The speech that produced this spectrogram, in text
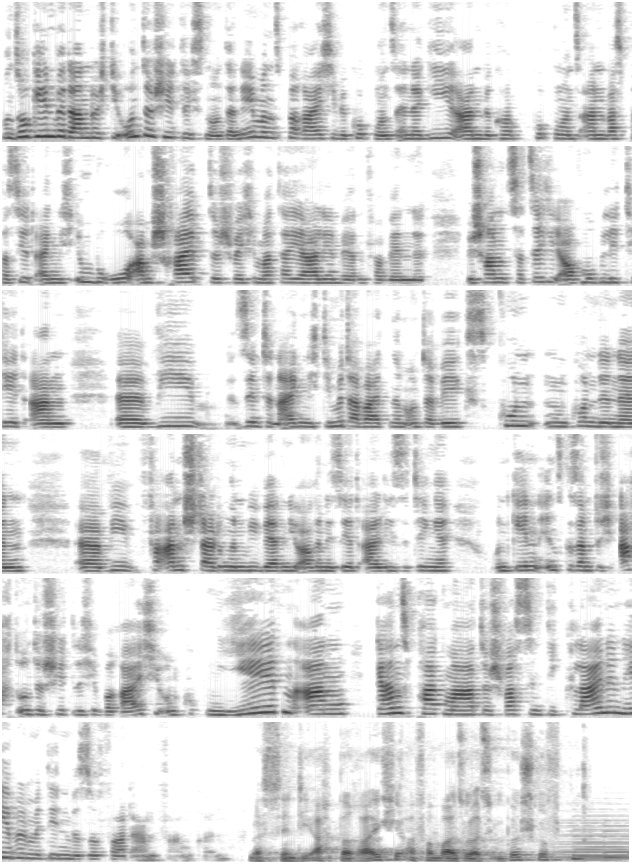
Und so gehen wir dann durch die unterschiedlichsten Unternehmensbereiche. Wir gucken uns Energie an, wir gucken uns an, was passiert eigentlich im Büro, am Schreibtisch, welche Materialien werden verwendet. Wir schauen uns tatsächlich auch Mobilität an. Äh, wie sind denn eigentlich die Mitarbeitenden unterwegs, Kunden, Kundinnen, äh, wie Veranstaltungen, wie werden die organisiert, all diese Dinge und gehen insgesamt durch acht unterschiedliche Bereiche und gucken jeden an, ganz pragmatisch, was sind die kleinen Hebel, mit denen wir sofort anfangen können. Was sind die acht Bereiche? Einfach mal so als Überschriften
